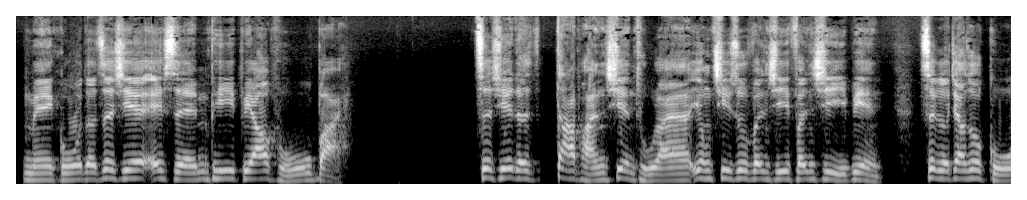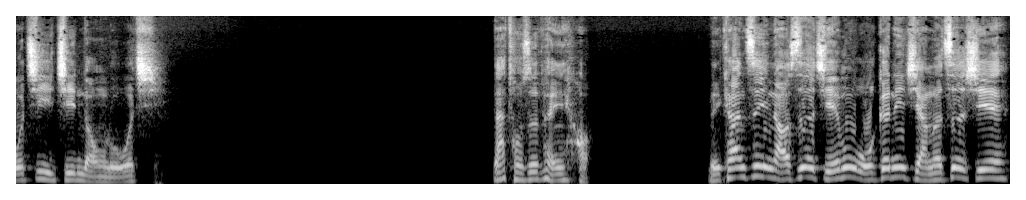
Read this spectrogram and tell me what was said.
美国的这些 S M P 标普五百这些的大盘线图来用技术分析分析一遍，这个叫做国际金融逻辑。那投资朋友，你看自己老师的节目，我跟你讲的这些，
